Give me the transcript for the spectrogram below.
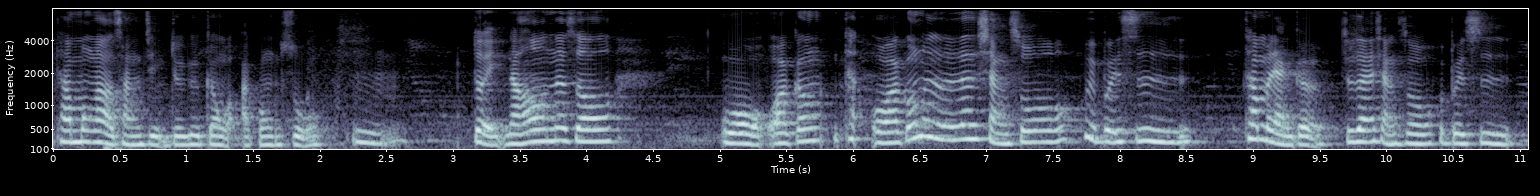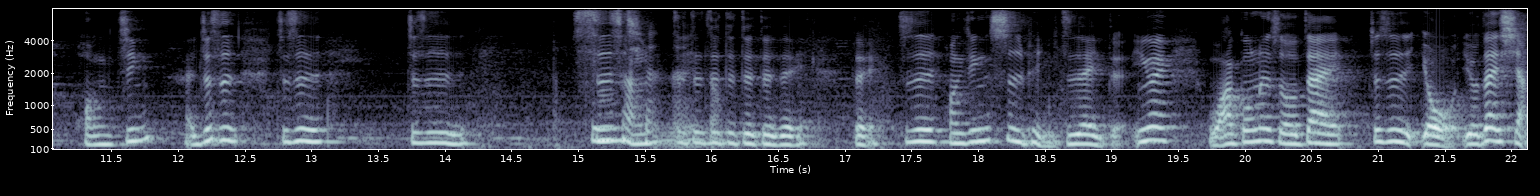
他梦到的场景，就是跟我阿公说，嗯对，然后那时候我我阿公他我阿公那时候在想说，会不会是他们两个就在想说，会不会是黄金，还就是就是就是私藏对对对对对对对对，就是黄金饰品之类的。因为我阿公那时候在就是有有在想，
